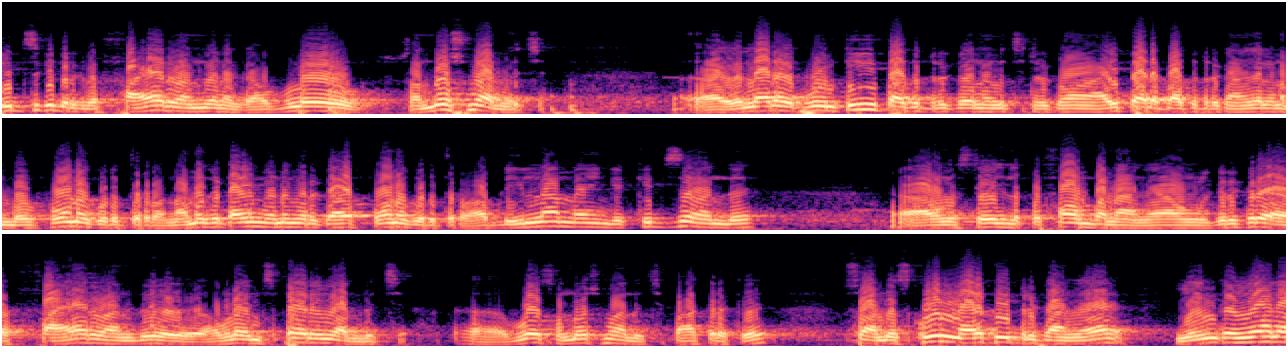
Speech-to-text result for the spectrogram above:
கிட்ஸ் கிட்ட இருக்கிற ஃபயர் வந்து எனக்கு அவ்வளோ சந்தோஷமா இருந்துச்சு. எல்லாரும் எப்பவும் டிவி பார்த்துட்டு இருக்கோம் நினைச்சிட்டு இருக்கோம் ஐபேட பார்த்துட்டு இருக்காங்க இல்லை நம்ம ஃபோனை கொடுத்துறோம் நமக்கு டைம் வேணுங்கிறக்காக ஃபோனை கொடுத்துறோம் அப்படி இல்லாமல் இங்கே கிட்ஸை வந்து அவங்க ஸ்டேஜில் பெர்ஃபார்ம் பண்ணாங்க. அவங்களுக்கு இருக்கிற ஃபயர் வந்து அவ்வளோ இன்ஸ்பைரிங்காக இருந்துச்சு. அவ்வளோ சந்தோஷமா இருந்துச்சு பார்க்குறக்கு ஸோ அந்த ஸ்கூல் நடத்திட்டு இருக்காங்க. என் கையால்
